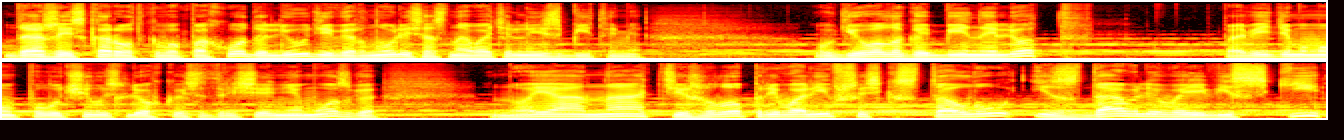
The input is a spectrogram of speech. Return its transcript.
Даже из короткого похода люди вернулись основательно избитыми. У геолога Бины лед, по-видимому, получилось легкое сотрясение мозга, но и она, тяжело привалившись к столу и сдавливая виски,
